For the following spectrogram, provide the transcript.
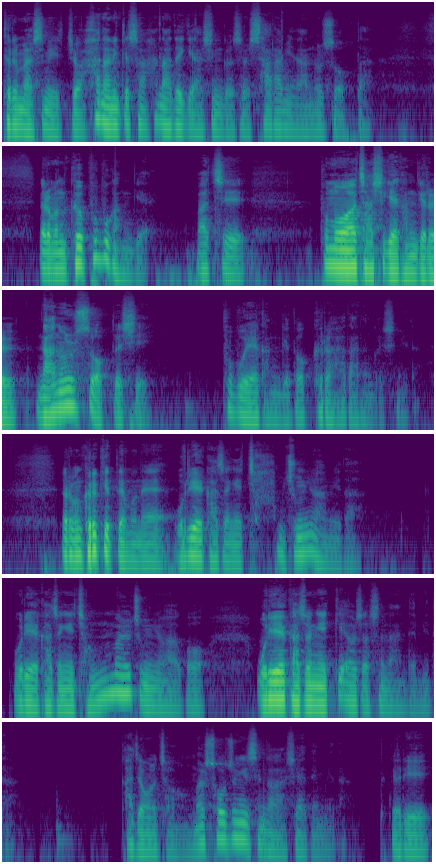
그런 말씀이 있죠. 하나님께서 하나 되게 하신 것을 사람이 나눌 수 없다. 여러분 그 부부 관계 마치 부모와 자식의 관계를 나눌 수 없듯이 부부의 관계도 그러하다는 것입니다. 여러분 그렇기 때문에 우리의 가정이 참 중요합니다. 우리의 가정이 정말 중요하고 우리의 가정이 깨어져서는 안 됩니다. 가정을 정말 소중히 생각하셔야 됩니다. 특별히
